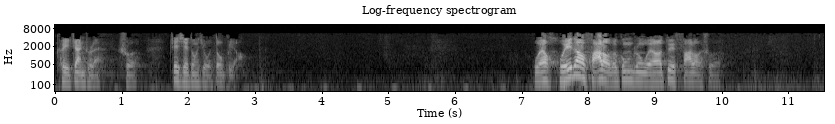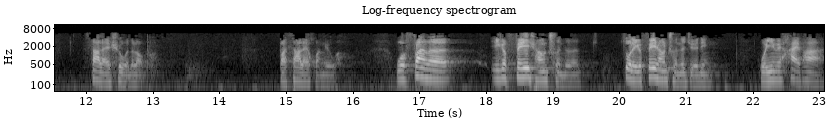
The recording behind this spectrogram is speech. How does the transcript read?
可以站出来说：这些东西我都不要。我要回到法老的宫中，我要对法老说：“萨莱是我的老婆，把萨莱还给我。我犯了一个非常蠢的，做了一个非常蠢的决定。我因为害怕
